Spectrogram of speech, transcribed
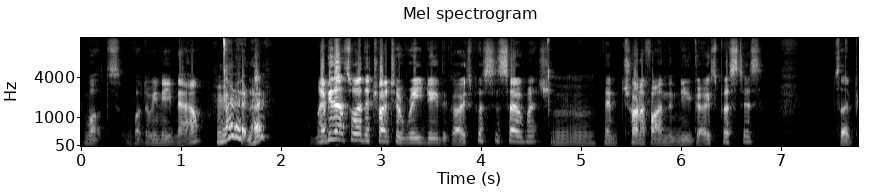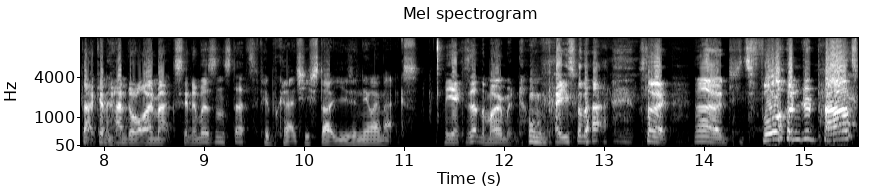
what's what do we need now? I don't know. Maybe that's why they tried to redo the Ghostbusters so much. Mm. Then trying to find the new Ghostbusters So that can handle IMAX cinemas and stuff. people can actually start using the IMAX. Yeah, because at the moment no one pays for that. It's like, oh, it's four hundred pounds.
